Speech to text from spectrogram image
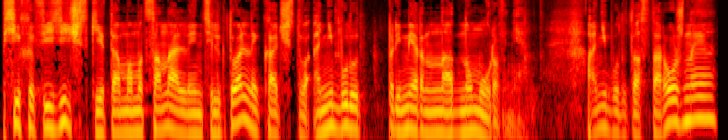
психофизические, там, эмоциональные, интеллектуальные качества, они будут примерно на одном уровне они будут осторожные,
